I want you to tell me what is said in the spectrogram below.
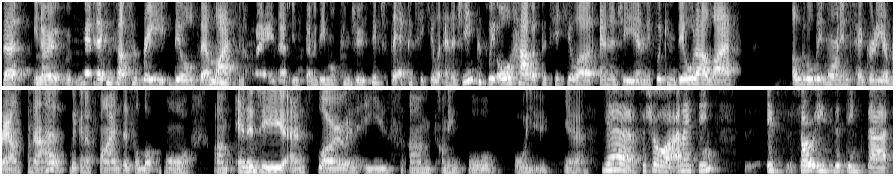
that you know maybe they can start to rebuild their mm. life in a way that is going to be more conducive to their particular energy because we all have a particular energy and if we can build our life a little bit more in integrity around that, we're going to find there's a lot more um, energy and flow and ease um, coming for for you. Yeah. Yeah, for sure. And I think it's so easy to think that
